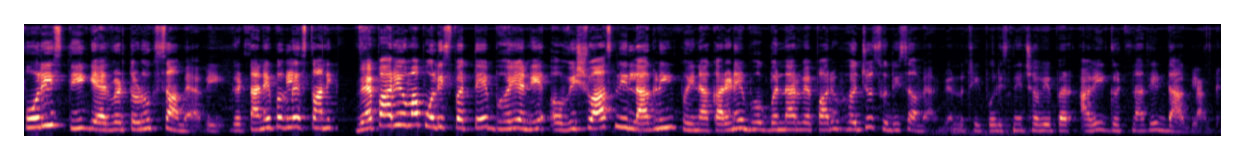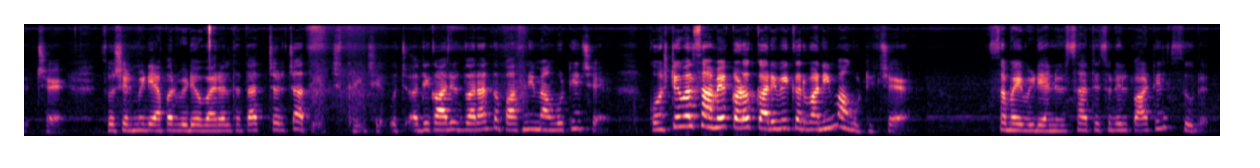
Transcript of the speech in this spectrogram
પોલીસની ગેરવર્તણૂક સામે આવી. ઘટનાને પગલે સ્થાનિક વેપારીઓમાં પોલીસ પ્રત્યે ભય અને અવિશ્વાસની લાગણી, ભયના કારણે ભોગ બનનાર વેપારીઓ હજુ સુધી સામે આવ્યો નથી. પોલીસની છબી પર આવી ઘટનાથી ડાઘ લાગ્યો છે. સોશિયલ મીડિયા પર વીડિયો વાયરલ થતાં ચર્ચા તેજ થઈ છે. ઉચ્ચ અધિકારીઓ દ્વારા તપાસની માંગ ઉઠી છે. કોન્સ્ટેબલ સામે કડક કાર્યવાહી કરવાની માંગ ઉઠી છે. સમય મીડિયા ન્યૂઝ સાથે સુનિલ પાટીલ, સુરત.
